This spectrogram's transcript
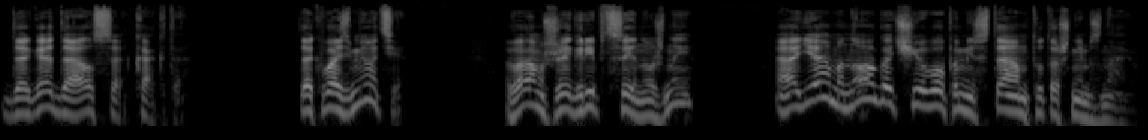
«Догадался как-то. Так возьмете? Вам же грибцы нужны, а я много чего по местам тутошним знаю.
